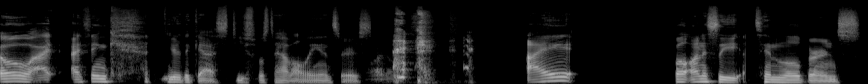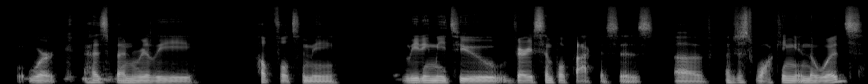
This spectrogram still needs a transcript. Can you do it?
Oh, I, I think you're the guest. You're supposed to have all the answers. I well, honestly, Tim Lilburn's work has been really helpful to me, leading me to very simple practices of, of just walking in the woods.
